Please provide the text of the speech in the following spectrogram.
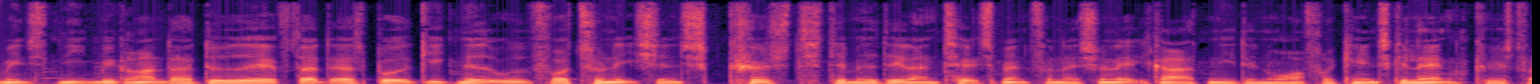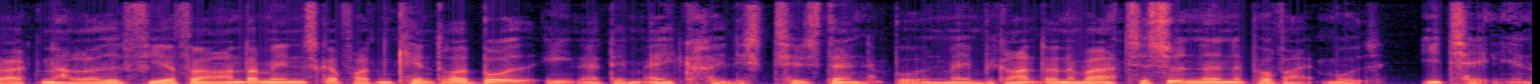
Mindst ni migranter er døde efter, at deres båd gik ned ud for Tunesiens kyst. Det meddeler en talsmand for Nationalgarden i det nordafrikanske land. Kystvagten har reddet 44 andre mennesker fra den kendrede båd. En af dem er i kritisk tilstand. Båden med migranterne var til sydnedende på vej mod Italien.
